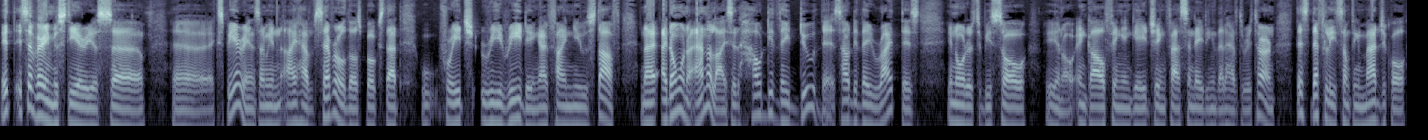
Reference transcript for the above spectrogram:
it it's a very mysterious uh, Uh, experience. I mean, I have several of those books that for each rereading I find new stuff, and I, I don't want to analyze it. How did they do this? How did they write this in order to be so you know engulfing, engaging, fascinating that I have to return? This definitely something magical,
